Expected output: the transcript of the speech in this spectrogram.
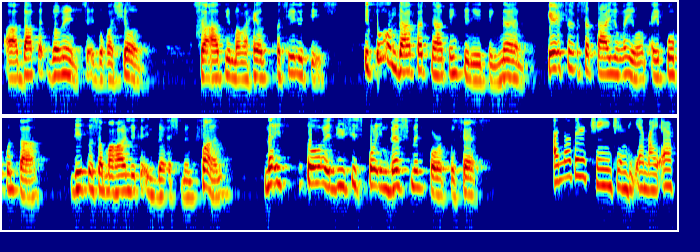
uh, dapat gawin sa edukasyon, sa ating mga health facilities. Ito ang dapat nating tinitingnan. Kesa sa tayo ngayon ay pupunta dito sa Maharlika Investment Fund na ito ay this is for investment purposes. Another change in the MIF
